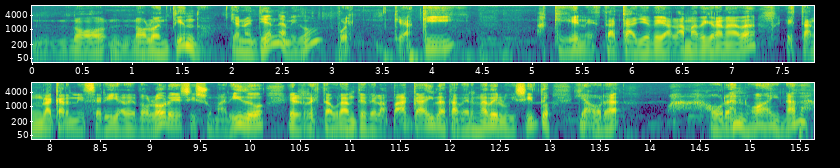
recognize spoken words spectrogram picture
No, no lo entiendo. ¿Ya no entiende, amigo? Pues que aquí, aquí en esta calle de Alama de Granada, están la carnicería de Dolores y su marido, el restaurante de la Paca y la taberna de Luisito. Y ahora, ahora no hay nada.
